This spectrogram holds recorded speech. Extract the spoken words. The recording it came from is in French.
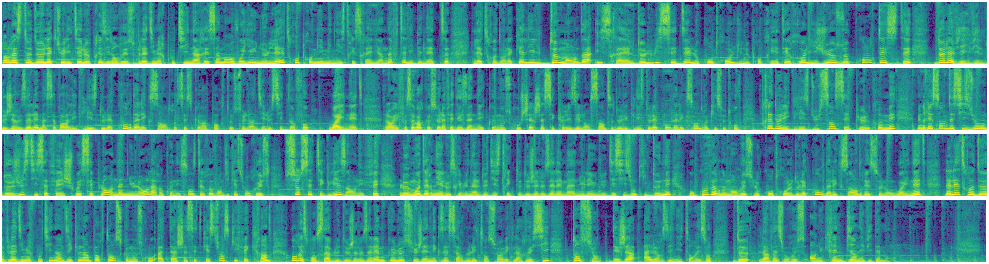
Dans le reste de l'actualité, le président russe Vladimir Poutine a récemment envoyé une lettre au Premier ministre israélien Naftali Bennett, lettre dans laquelle il demande à Israël de lui céder le contrôle d'une propriété religieuse contestée de la vieille ville de Jérusalem, à savoir l'église de la cour d'Alexandre. C'est ce que rapporte ce lundi le site d'info Ynet. Alors il faut savoir que cela fait des années que Moscou cherche à sécuriser l'enceinte de l'église de la cour d'Alexandre qui se trouve près de l'église du Saint-Sépulcre, mais une récente décision de justice a fait échouer ses plans en annulant la reconnaissance des revendications russes sur cette église. En effet, le mois dernier, le tribunal de district de Jérusalem a annulé une décision qui donnait au gouvernement russe le contrôle de la cour d'Alexandre et selon Ynet, la lettre de Vladimir Poutine indique l'importance que Moscou attache à cette question, ce qui fait craindre aux responsables de Jérusalem que le sujet n'exacerbe les tensions avec la Russie, tensions déjà à leur zénith en raison de l'invasion russe en Ukraine bien évidemment.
